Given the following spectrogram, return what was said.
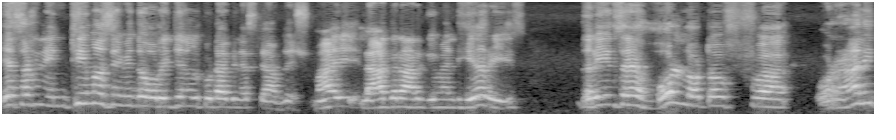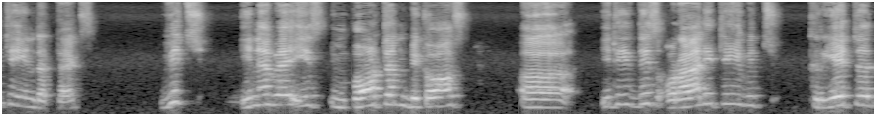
a certain intimacy with the original could have been established. My larger argument here is there is a whole lot of uh, orality in the text, which in a way is important because uh, it is this orality which created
